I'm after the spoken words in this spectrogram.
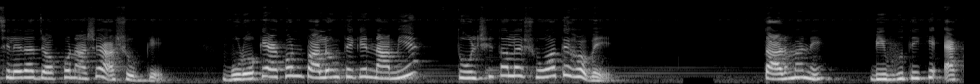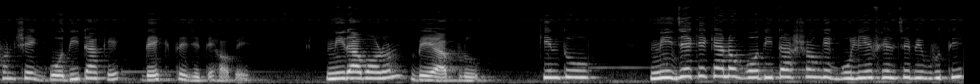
ছেলেরা যখন আসে আসুক গে। বুড়োকে এখন পালং থেকে নামিয়ে তুলসীতলায় শোয়াতে হবে। তার মানে বিভূতিকে এখন সেই গদিটাকে দেখতে যেতে হবে। নিরাবরণ, বেআব্রু। কিন্তু নিজেকে কেন গদিটার সঙ্গে গুলিয়ে ফেলছে বিভূতি?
